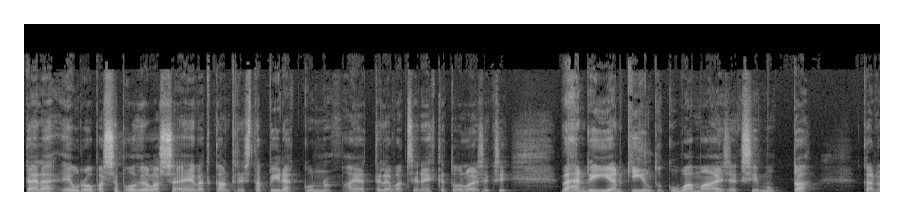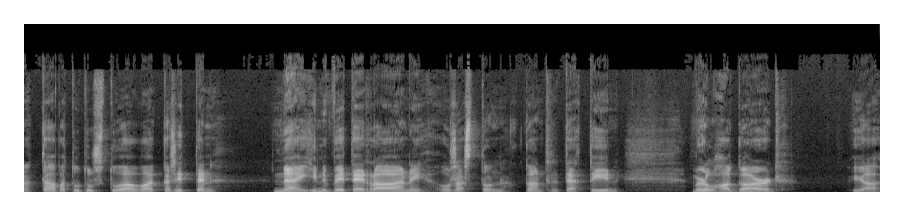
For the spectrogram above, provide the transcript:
täällä Euroopassa, Pohjolassa eivät kantrista pidä, kun ajattelevat sen ehkä tuollaiseksi vähän liian kiiltokuvamaiseksi, mutta kannattaapa tutustua vaikka sitten näihin veteraani-osaston country-tähtiin Merle Haggard ja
